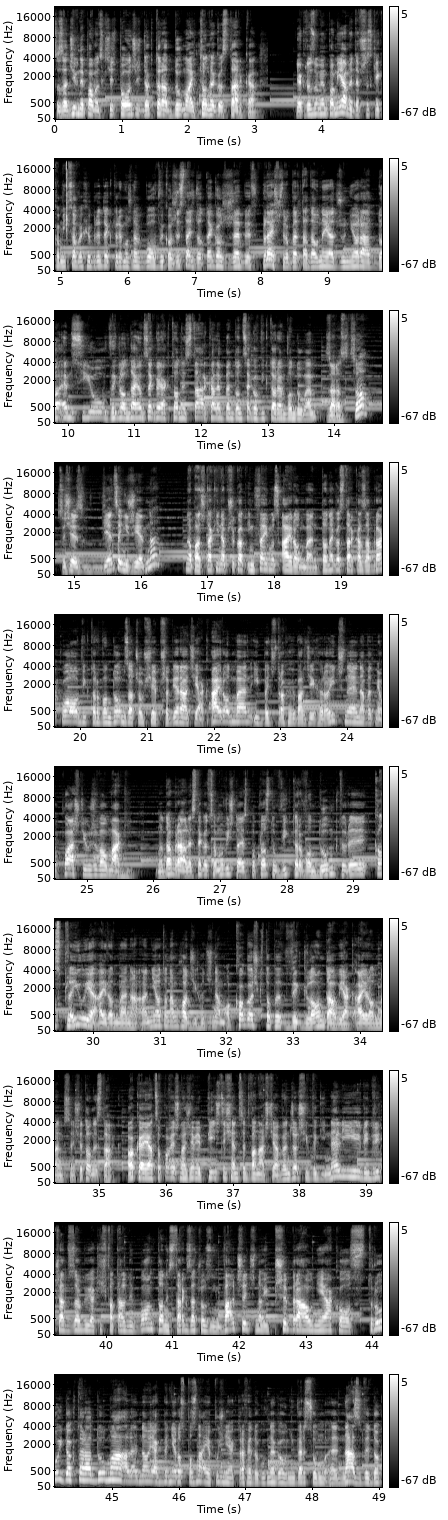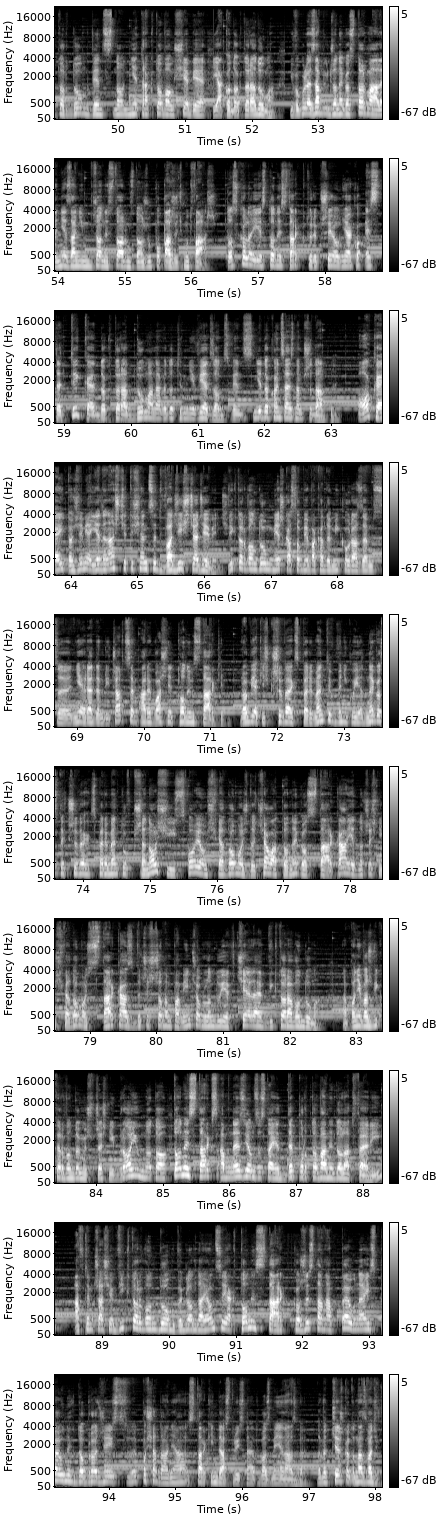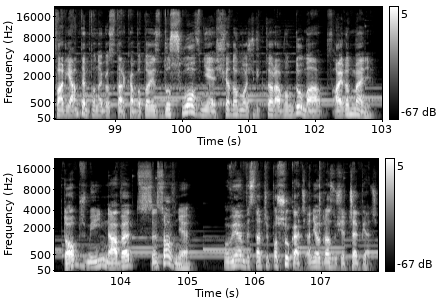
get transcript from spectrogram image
Co za dziwny pomysł, chcieć połączyć doktora Duma i Tonego Starka. Jak rozumiem, pomijamy te wszystkie komiksowe hybrydy, które można by było wykorzystać do tego, żeby wpleść Roberta Downeya Jr. do MCU, wyglądającego jak Tony Stark, ale będącego Wiktorem Von Doomem. Zaraz, co? W sensie jest więcej niż jedna? No patrz, taki na przykład Infamous Iron Man. Tonego Starka zabrakło, Wiktor Von zaczął się przebierać jak Iron Man i być trochę bardziej heroiczny, nawet miał płaszcz i używał magii. No dobra, ale z tego co mówisz, to jest po prostu Wiktor Von Doom, który cosplayuje Ironmana, a nie o to nam chodzi. Chodzi nam o kogoś, kto by wyglądał jak Iron Man, w sensie Tony Stark. Okej, a co powiesz na Ziemię 5012? Avengersi wyginęli, Reed Richards zrobił jakiś fatalny błąd, Tony Stark zaczął z nim walczyć, no i przybrał niejako strój doktora Dooma, ale no jakby nie rozpoznaje później, jak trafia do głównego uniwersum e, nazwy Doktor Doom, więc no nie traktował siebie jako doktora Dooma. I w ogóle zabił Johnego Storma, ale nie zanim Johnny Storm zdążył poparzyć mu twarz. To z kolei jest Tony Stark, który przyjął niejako estetykę doktora Duma, nawet o tym nie wiedząc, więc nie do końca jest nam przydatny. Okej, to Ziemia 11029. Wiktor Von Doom mieszka sobie w akademiku razem z nie Redem Richardsem, ale właśnie Tonym Starkiem. Robi jakieś krzywe eksperymenty, w wyniku jednego z tych krzywych eksperymentów przenosi swoją świadomość do ciała Tonego Starka, jednocześnie świadomość Starka z wyczyszczoną pamięcią ląduje w ciele Wiktora Von. A ponieważ Wiktor Von już wcześniej broił, no to Tony Stark z amnezją zostaje deportowany do Latverii, a w tym czasie Wiktor Von wyglądający jak Tony Stark, korzysta na pełnej z pełnych dobrodziejstw posiadania Stark Industries, nawet chyba zmienia nazwę. Nawet ciężko to nazwać wariantem Tonego Starka, bo to jest dosłownie świadomość Wiktora Von w Iron Manie. To brzmi nawet sensownie. Mówiłem, wystarczy poszukać, a nie od razu się czepiać.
